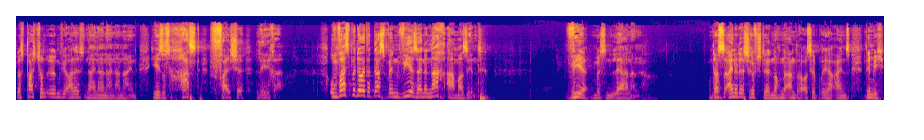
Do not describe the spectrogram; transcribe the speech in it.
das passt schon irgendwie alles. Nein, nein, nein, nein, nein. Jesus hasst falsche Lehre. Und was bedeutet das, wenn wir seine Nachahmer sind? Wir müssen lernen. Und das ist eine der Schriftstellen, noch eine andere aus Hebräer 1, die mich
